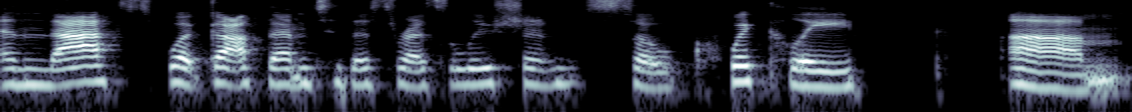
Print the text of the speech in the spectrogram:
And that's what got them to this resolution so quickly. Um,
